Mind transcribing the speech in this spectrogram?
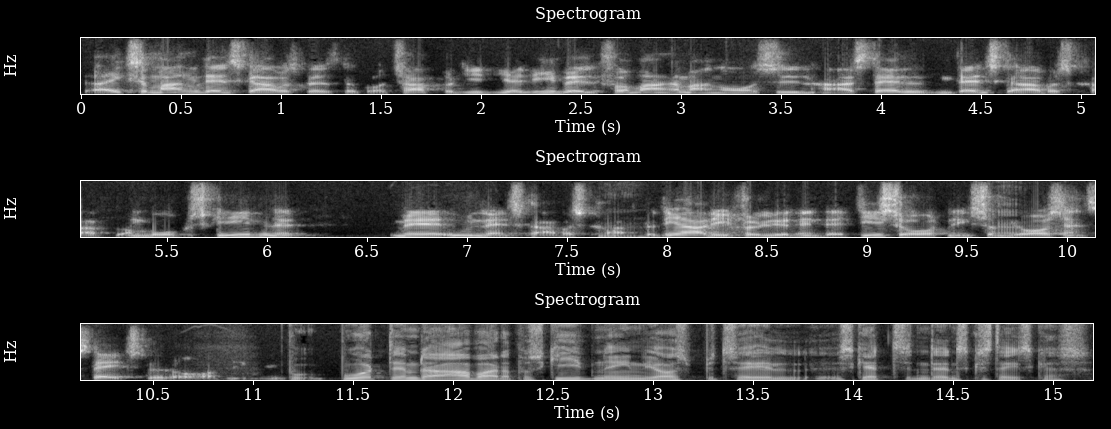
Der er ikke så mange danske arbejdspladser, der går tabt, fordi de alligevel for mange, mange år siden har erstattet den danske arbejdskraft ombord på skibene med udenlandsk arbejdskraft. Og det har de ifølge den der DIS-ordning, som ja. jo også er en statsstøtteordning. Burde dem, der arbejder på skibene, egentlig også betale skat til den danske statskasse?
